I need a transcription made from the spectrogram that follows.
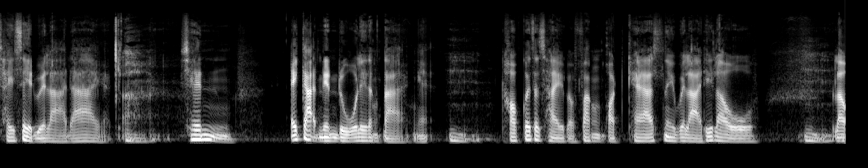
ใช้เศษเวลาได้อะอ่าเช่น ไอ้การเรียนรู้อะไรต่าง ๆเงี้ยอืมท็อปก็จะใช้แบบฟังพอดแคสต์ในเวลาที่เราอืม เรา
